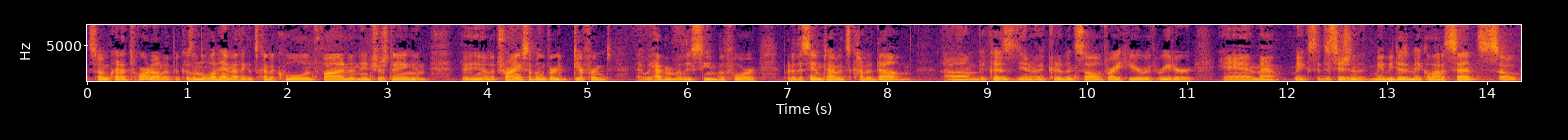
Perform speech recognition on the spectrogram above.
so I'm kind of torn on it because on the one hand I think it's kind of cool and fun and interesting and you know trying something very different that we haven't really seen before, but at the same time it's kind of dumb um, because you know it could have been solved right here with Reader, and Matt makes a decision that maybe doesn't make a lot of sense. So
